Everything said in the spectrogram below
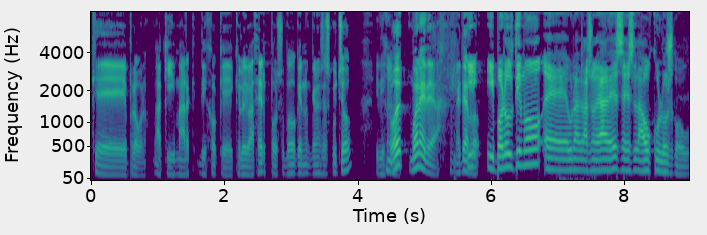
que, pero bueno, aquí Mark dijo que, que lo iba a hacer, pues supongo que, no, que nos escuchó y dijo, "Eh, buena idea, meterlo. Y, y por último, eh, una de las novedades es la Oculus Go.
